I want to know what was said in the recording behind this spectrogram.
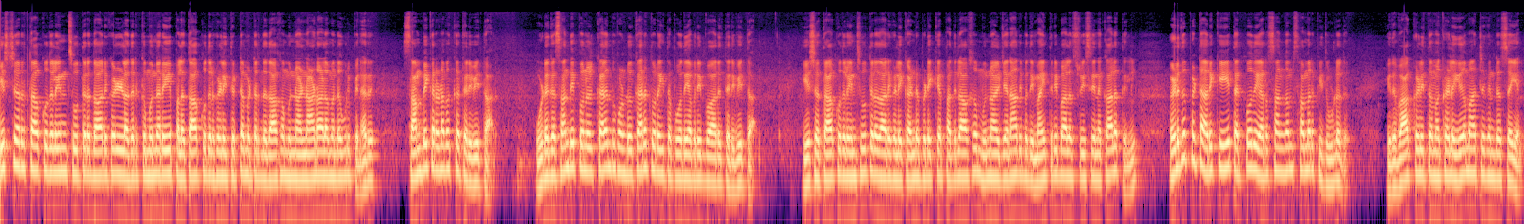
ஈஸ்டர் தாக்குதலின் சூத்திரதாரிகள் அதற்கு முன்னரே பல தாக்குதல்களை திட்டமிட்டிருந்ததாக முன்னாள் நாடாளுமன்ற உறுப்பினர் சம்பிக் ரணவக்க தெரிவித்தார். ஊடக சந்திப்பினில் கலந்து கொண்டு கருத்துரைத்த போதே அவர் இவ்வாறு தெரிவித்தார். ஈஸ்டர் தாக்குதலின் சூத்திரதாரிகளை கண்டுபிடிக்க பதிலாக முன்னாள் ஜனாதிபதி மைத்ரிபால ஸ்ரீசேன காலத்தில் எழுதப்பட்ட அறிக்கையை தற்போதைய அரசாங்கம் சமர்ப்பித்துள்ளது. இது வாக்களித்த மக்களை ஏமாற்றுகின்ற செயல்.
